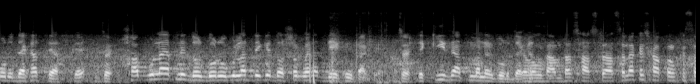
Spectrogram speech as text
গরু দেখাচ্ছি আজকে। সবগুলা আপনি গরুগুলার দিকে দর্শক ভাইরা দেখুক আগে যে কি জাত মানের গরু দেখেন এবং দামটা সাশ্রয় আছে নাকি? সকল কিছু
